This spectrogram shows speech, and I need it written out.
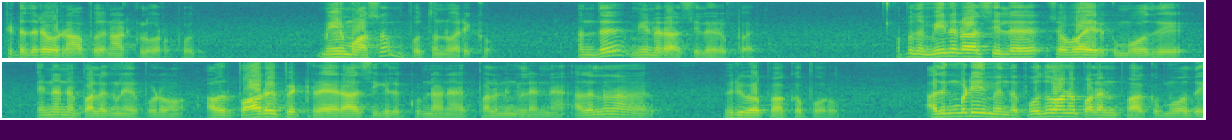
கிட்டத்தட்ட ஒரு நாற்பது நாட்கள் வரப்போகுது. மே மாதம் முப்பத்தொன்று வரைக்கும் அந்த மீனராசியில் இருப்பார். அப்போ இந்த மீனராசியில் செவ்வாய் இருக்கும்போது என்னென்ன பலன்கள் ஏற்படும்? அவர் பார்வை பெற்ற ராசிகளுக்கு உண்டான பலன்கள் என்ன? அதெல்லாம் நான் விரிவாக பார்க்க போகிறோம் அதுக்கு முன்னாடி நம்ம இந்த பொதுவான பலன் பார்க்கும்போது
